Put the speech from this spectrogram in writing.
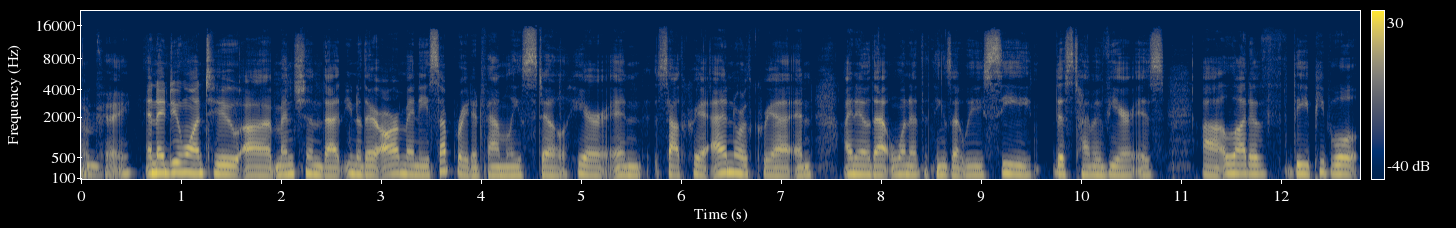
Okay. And I do want to uh, mention that, you know, there are many separated families still here in South Korea and North Korea. And I know that one of the things that we see this time of year is uh, a lot of the people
